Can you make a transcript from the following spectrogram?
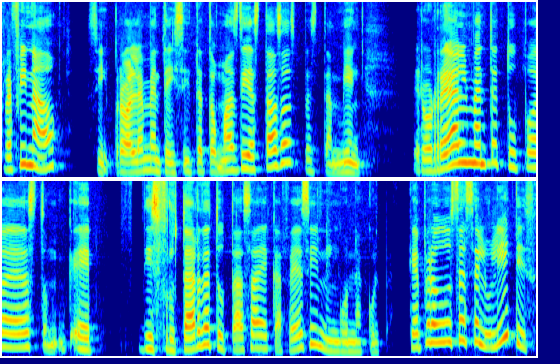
refinado, sí, probablemente. Y si te tomas 10 tazas, pues también. Pero realmente tú puedes eh, disfrutar de tu taza de café sin ninguna culpa. ¿Qué produce celulitis?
